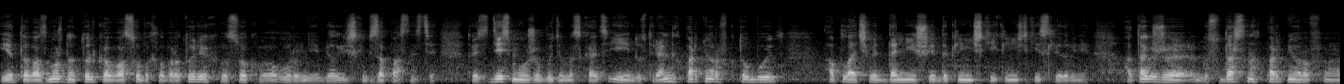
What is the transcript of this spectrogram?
и это возможно только в особых лабораториях высокого уровня биологической безопасности. То есть здесь мы уже будем искать и индустриальных партнеров, кто будет оплачивать дальнейшие доклинические и клинические исследования, а также государственных партнеров, а,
